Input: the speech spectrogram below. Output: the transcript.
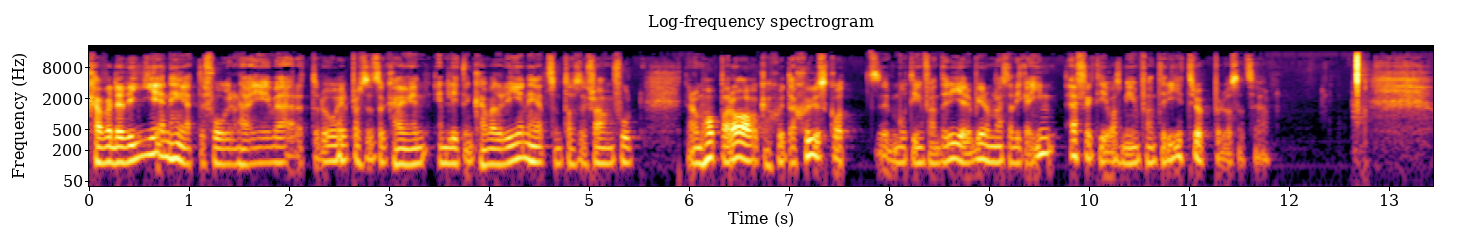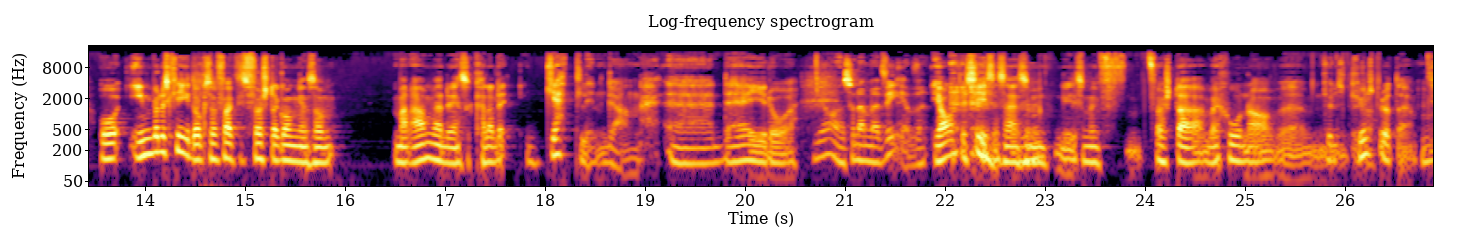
kavallerienheter får det här geväret. Och då helt plötsligt så kan ju en, en liten kavallerienhet som tar sig fram fort, när de hoppar av och kan skjuta sju skott mot infanterier, då blir de nästan lika effektiva som infanteritrupper då så att säga. Och inbördeskriget också faktiskt första gången som man använder den så kallade Gatlin Gun. Eh, det är ju då... Ja, en sån där med vev. Ja, precis. En sån här som, mm. som en första version av eh, kulspruta. kulspruta. Mm.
